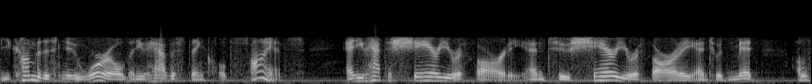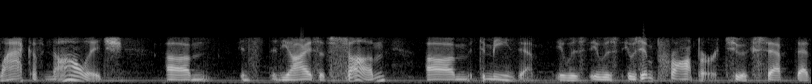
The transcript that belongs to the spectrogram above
you come to this new world and you have this thing called science, and you have to share your authority. And to share your authority and to admit a lack of knowledge um, in, in the eyes of some um, demeaned them. It was it was it was improper to accept that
